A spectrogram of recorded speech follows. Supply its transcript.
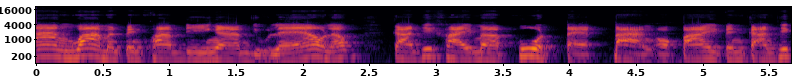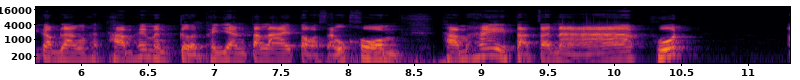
อ้างว่ามันเป็นความดีงามอยู่แล้ว แล้วการที่ใครมาพูดแตกต่างออกไป เป็นการที่กำลังทำให้มันเกิดพยันตรายต่อสังคมทำให้ศาสนาพุทธเ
